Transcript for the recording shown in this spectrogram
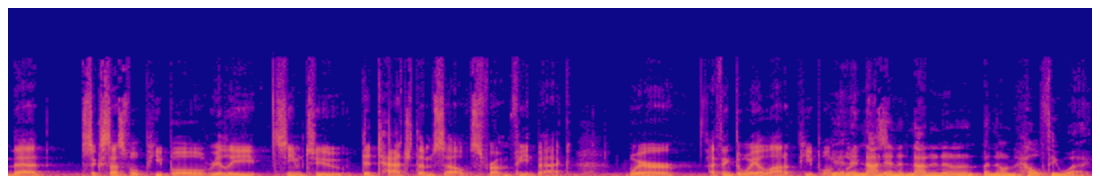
that successful people really seem to detach themselves from feedback, where I think the way a lot of people, yeah, and not in a, not in an, an, unhealthy way,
